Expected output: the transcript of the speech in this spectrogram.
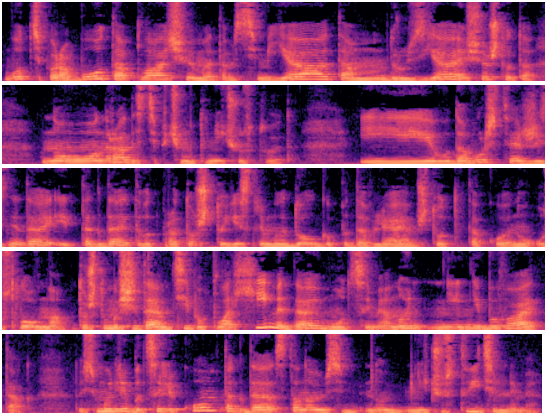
вот типа работа оплачиваемая, там семья, там друзья, еще что-то, но он радости почему-то не чувствует и удовольствие от жизни, да, и тогда это вот про то, что если мы долго подавляем что-то такое, ну, условно, то, что мы считаем типа плохими, да, эмоциями, оно не, не бывает так. То есть мы либо целиком тогда становимся, ну, нечувствительными,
